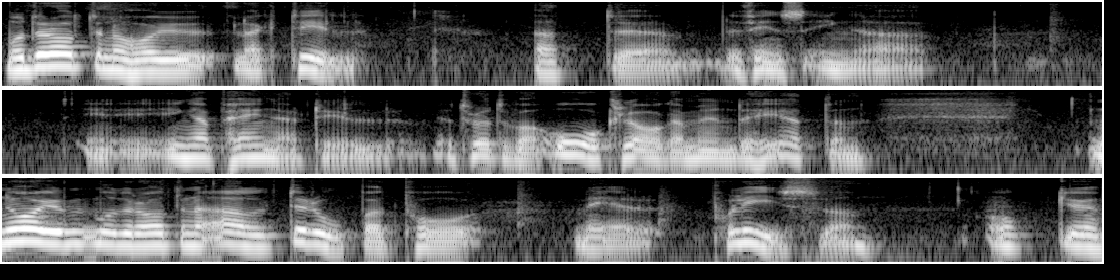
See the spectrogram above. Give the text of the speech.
Moderaterna har ju lagt till att eh, det finns inga, i- inga pengar till, jag tror att det var åklagarmyndigheten. Nu har ju Moderaterna alltid ropat på mer polis. Va? Och eh,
